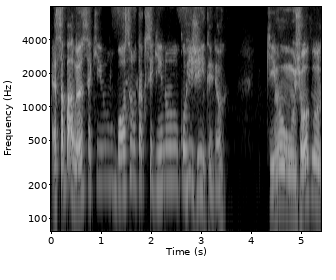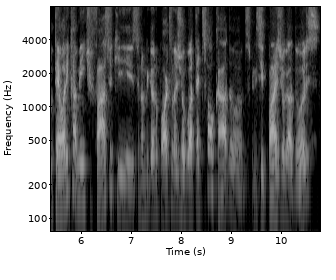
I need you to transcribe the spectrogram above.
essa balança que o Boston não tá conseguindo corrigir, entendeu? Que um jogo teoricamente fácil, que, se não me engano, o Portland jogou até desfalcado dos principais jogadores.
